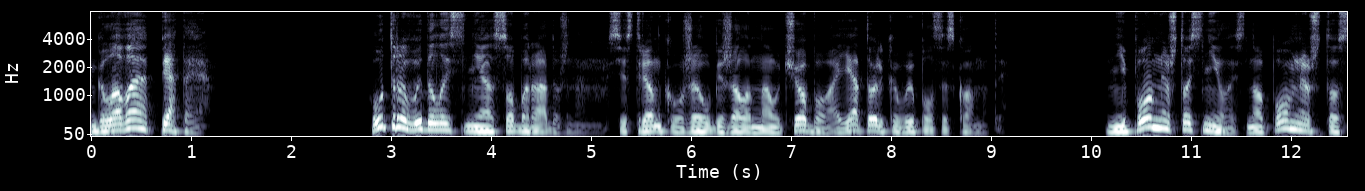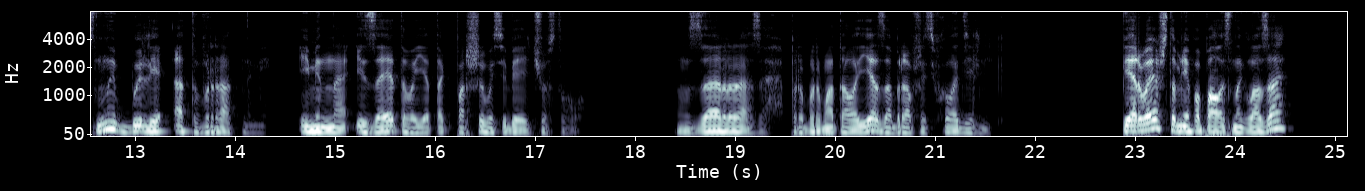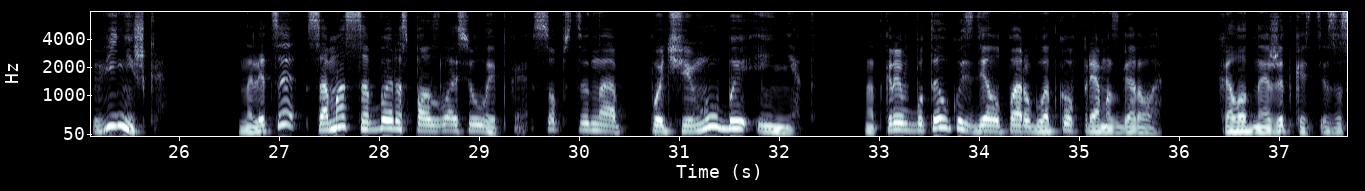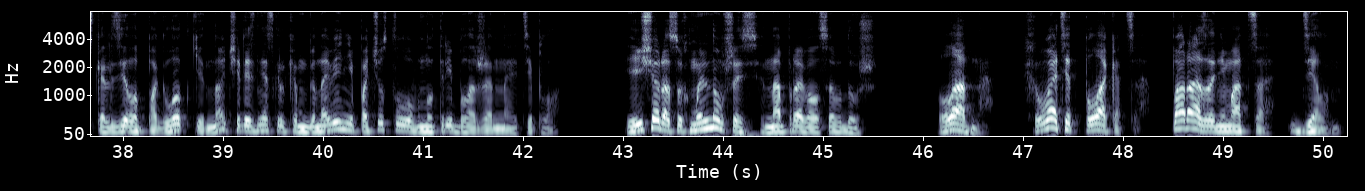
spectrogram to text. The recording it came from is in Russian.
Глава пятая. Утро выдалось не особо радужным. Сестренка уже убежала на учебу, а я только выполз из комнаты. Не помню, что снилось, но помню, что сны были отвратными. Именно из-за этого я так паршиво себя и чувствовал. «Зараза!» — пробормотал я, забравшись в холодильник. Первое, что мне попалось на глаза — винишка. На лице сама с собой расползлась улыбка. Собственно, почему бы и нет? Открыв бутылку, сделал пару глотков прямо с горла. Холодная жидкость заскользила по глотке, но через несколько мгновений почувствовал внутри блаженное тепло. еще раз ухмыльнувшись, направился в душ. Ладно, хватит плакаться, пора заниматься делом.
